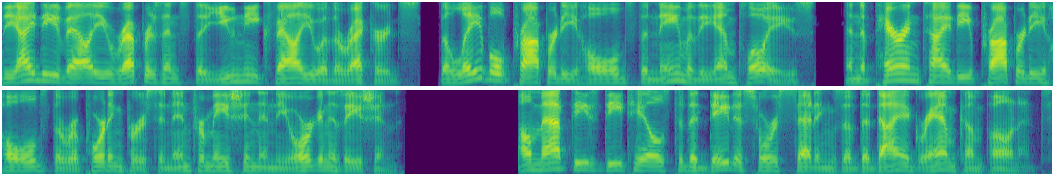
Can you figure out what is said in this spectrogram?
The ID value represents the unique value of the records, the label property holds the name of the employees, and the parent ID property holds the reporting person information in the organization. I'll map these details to the data source settings of the diagram component.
